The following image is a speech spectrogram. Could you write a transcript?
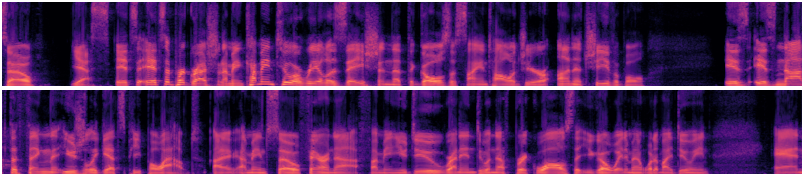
So yes, it's it's a progression. I mean, coming to a realization that the goals of Scientology are unachievable is is not the thing that usually gets people out. I, I mean, so fair enough. I mean, you do run into enough brick walls that you go, wait a minute, what am I doing? And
